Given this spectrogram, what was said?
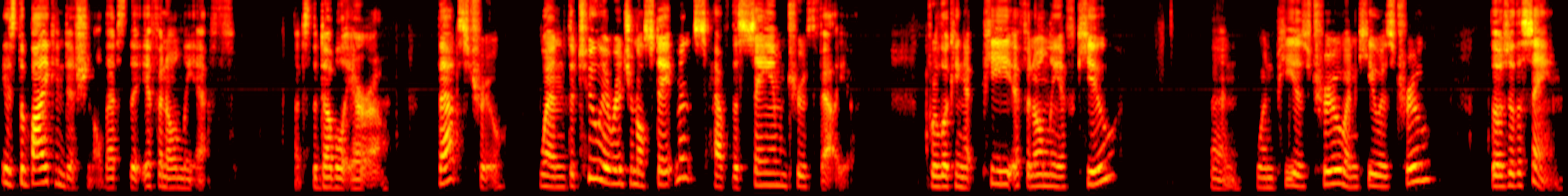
is the biconditional. That's the if and only if. That's the double arrow. That's true when the two original statements have the same truth value. If we're looking at P if and only if Q, then when P is true and Q is true, those are the same.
